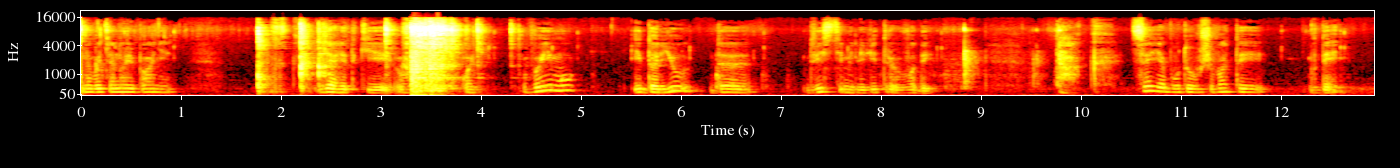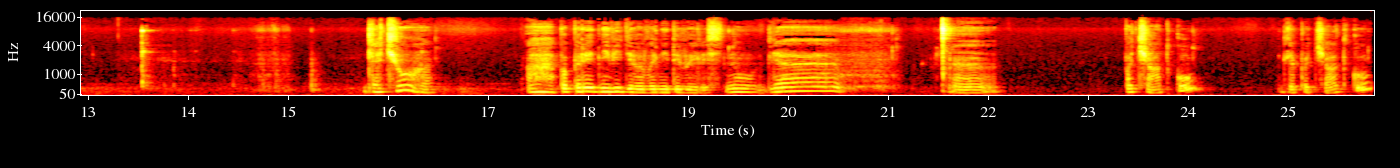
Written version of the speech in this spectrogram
на водяної бані. Ягідки ой, вийму і долью до 200 мл води. Так, це я буду вживати в день. Для чого? А, попереднє відео ви не дивились. Ну, для е, початку, для початку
